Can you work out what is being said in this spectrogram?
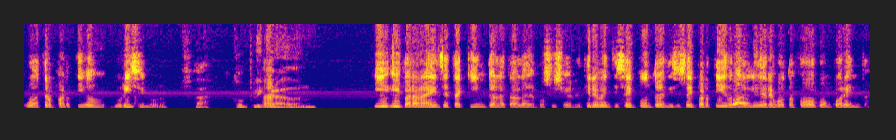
cuatro partidos durísimos, ¿no? Ah, complicado, ¿no? Y, y Paranaense está quinto en la tabla de posiciones. Tiene 26 puntos en 16 partidos. El líder es Botafogo con 40.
